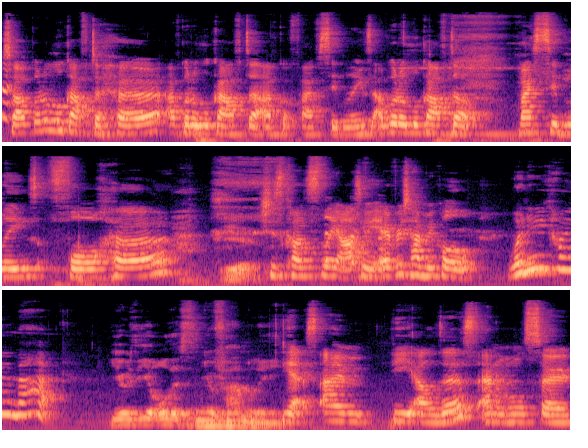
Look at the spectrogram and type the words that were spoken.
so I've got to look after her. I've got to look after. I've got five siblings. I've got to look after my siblings for her. Yeah. She's constantly asking me every time we call, "When are you coming back?" You're the oldest in your family. Yes, I'm the eldest, and I'm also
